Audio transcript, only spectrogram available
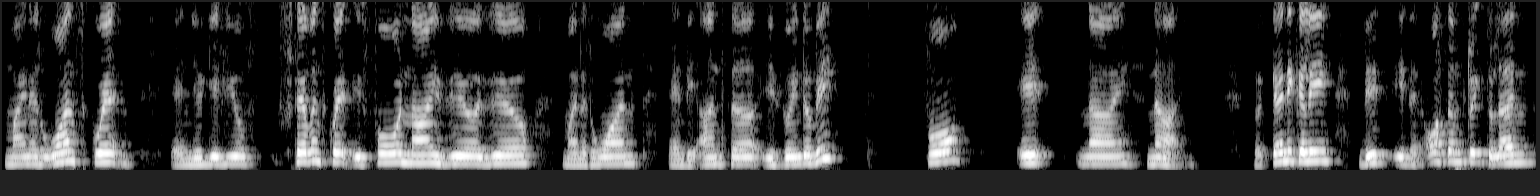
minus 1 squared and you give you 7 squared is 4900 minus 1 and the answer is going to be 4899. So technically, this is an awesome trick to learn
